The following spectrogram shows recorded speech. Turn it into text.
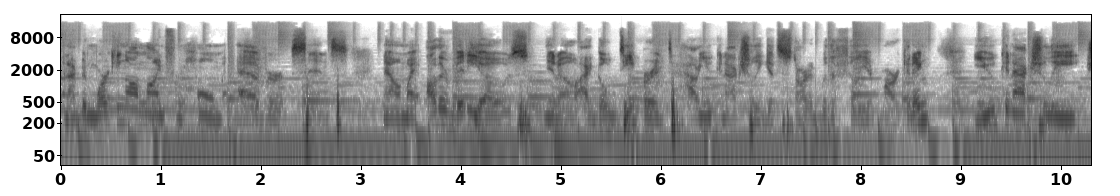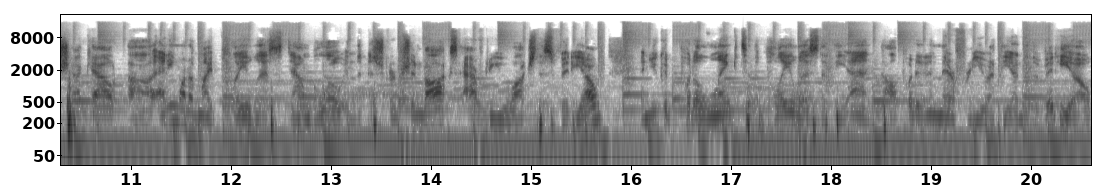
And I've been working online from home ever since. Now, in my other videos, you know, I go deeper into how you can actually get started with affiliate marketing. You can actually check out uh, any one of my playlists down below in the description box after you watch this video. And you could put a link to the playlist at the end. I'll put it in there for you at the end of the video.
